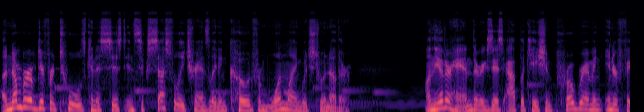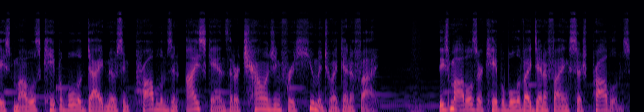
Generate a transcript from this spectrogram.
A number of different tools can assist in successfully translating code from one language to another. On the other hand, there exist application programming interface models capable of diagnosing problems in eye scans that are challenging for a human to identify. These models are capable of identifying such problems.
